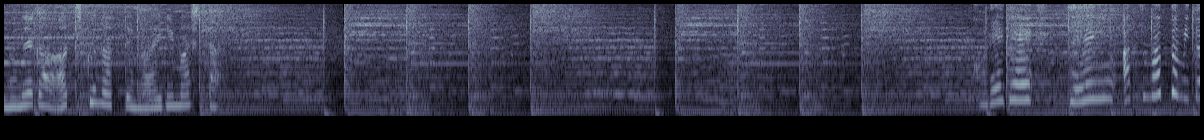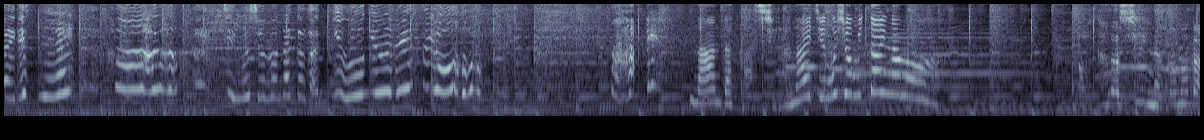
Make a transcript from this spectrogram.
胸が熱くなってまいりました。これで全員集まったみたいですね。はあ事務所の中がぎゅうぎゅうですよ。なんだか知らない事務所みたいなの。新しい仲間が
